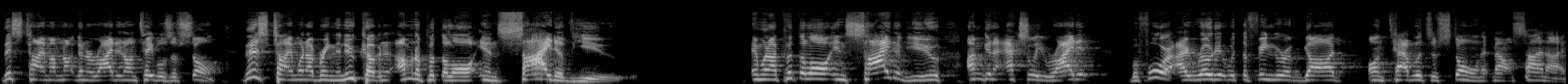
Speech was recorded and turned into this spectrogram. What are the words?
this time I'm not going to write it on tables of stone. This time, when I bring the new covenant, I'm going to put the law inside of you. And when I put the law inside of you, I'm going to actually write it. Before I wrote it with the finger of God on tablets of stone at Mount Sinai.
